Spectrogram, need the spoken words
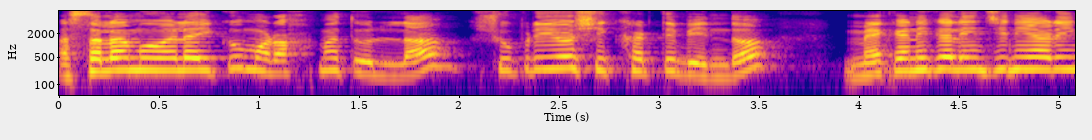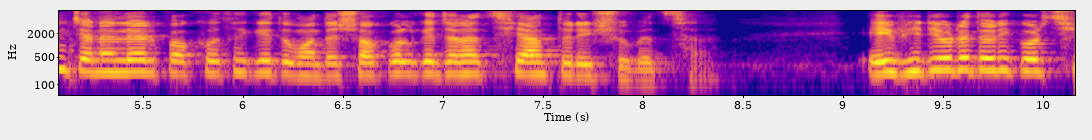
আসসালামু আলাইকুম রহমতুল্লাহ। সুপ্রিয় শিক্ষার্থীবৃন্দ, মেকানিক্যাল ইঞ্জিনিয়ারিং চ্যানেলের পক্ষ থেকে তোমাদের সকলকে জানাচ্ছি আন্তরিক শুভেচ্ছা। এই ভিডিওটা তৈরি করছি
